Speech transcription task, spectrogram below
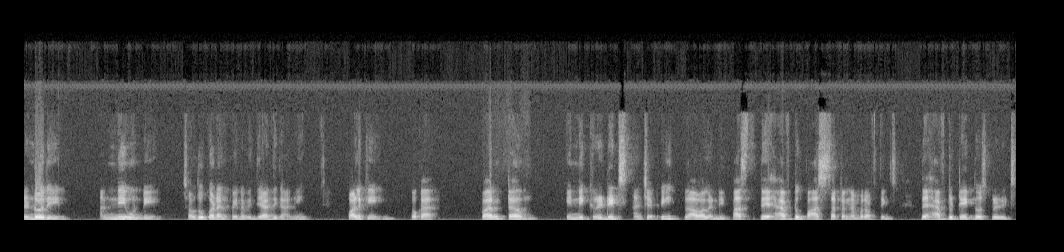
రెండోది అన్నీ ఉండి చదువుకోవడానికి పోయిన విద్యార్థి కానీ వాళ్ళకి ఒక పర్ టర్మ్ ఇన్ని క్రెడిట్స్ అని చెప్పి రావాలండి. Pass they have to pass certain number of things they have to take those credits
